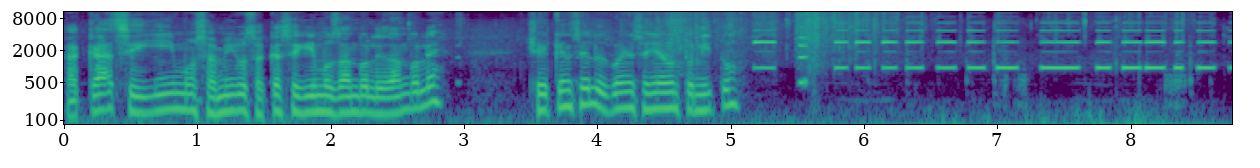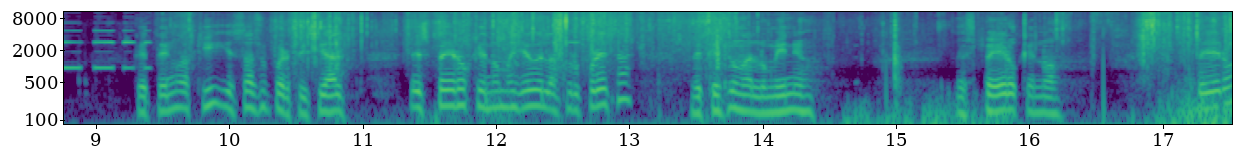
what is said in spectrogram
Acá seguimos amigos, acá seguimos dándole, dándole. Chequense, les voy a enseñar un tonito. Que tengo aquí y está superficial. Espero que no me lleve la sorpresa de que es un aluminio. Espero que no. Pero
